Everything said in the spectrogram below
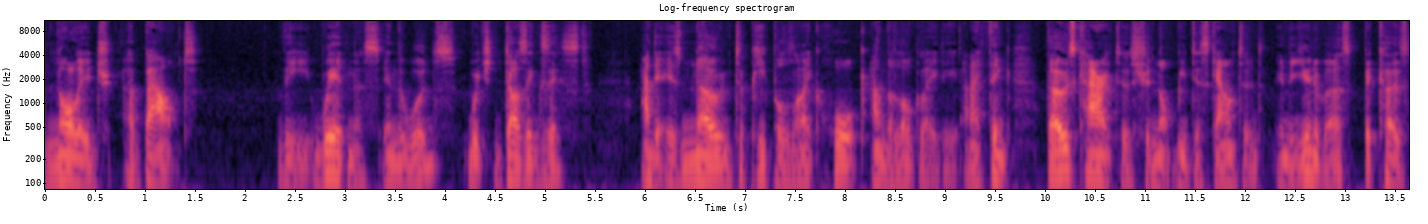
knowledge about the weirdness in the woods, which does exist, and it is known to people like Hawk and the Log Lady. And I think those characters should not be discounted in the universe because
